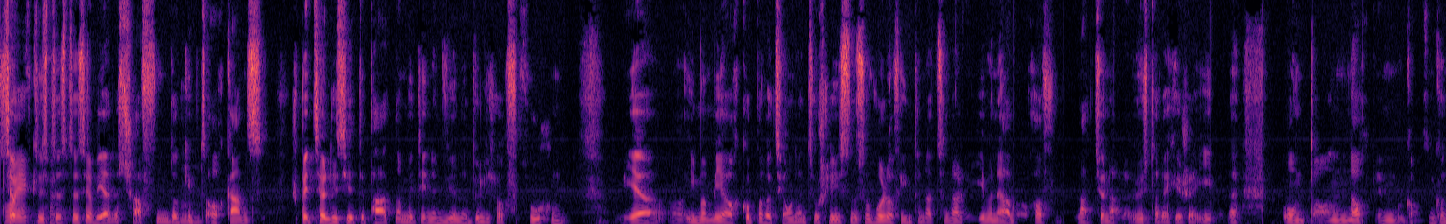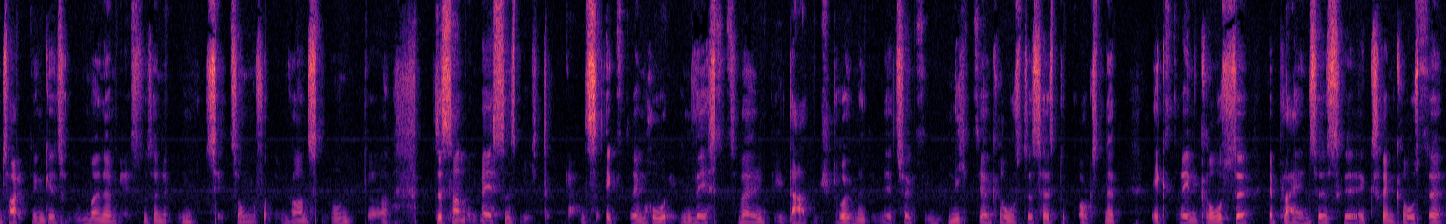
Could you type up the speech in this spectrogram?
Projekt ist das das Awareness schaffen. Da mhm. gibt es auch ganz spezialisierte Partner, mit denen wir natürlich auch versuchen, mehr, immer mehr auch Kooperationen zu schließen, sowohl auf internationaler Ebene, aber auch auf nationaler österreichischer Ebene. Und dann nach dem ganzen Consulting geht es um eine, meistens eine Umsetzung von dem Ganzen. Und äh, das sind dann meistens nicht ganz extrem hohe Invests, weil die Datenströme im Netzwerk sind nicht sehr groß. Das heißt, du brauchst nicht extrem große Appliances, extrem große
